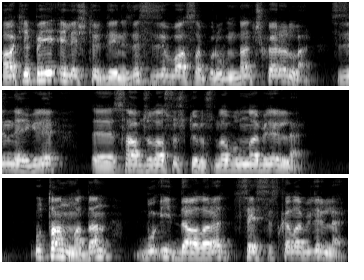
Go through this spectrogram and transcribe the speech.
AKP'yi eleştirdiğinizde sizi WhatsApp grubundan çıkarırlar. Sizinle ilgili e, savcılığa suç duyurusunda bulunabilirler. Utanmadan bu iddialara sessiz kalabilirler.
